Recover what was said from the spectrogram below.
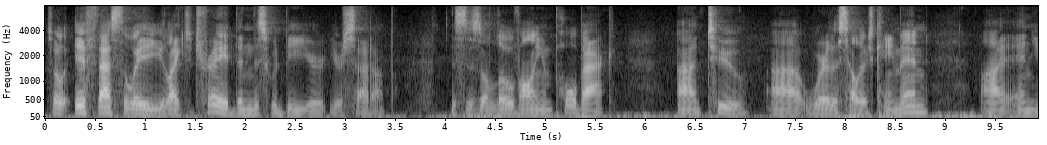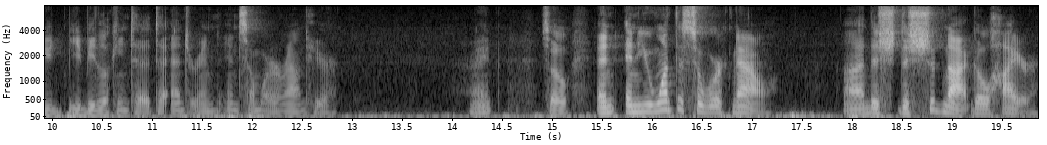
so if that's the way you like to trade then this would be your your setup. This is a low volume pullback uh, to uh, where the sellers came in uh, and you'd, you'd be looking to, to enter in in somewhere around here. Right so and and you want this to work now. Uh, this this should not go higher.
